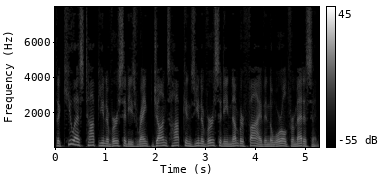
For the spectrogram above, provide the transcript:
The QS top universities ranked Johns Hopkins University number 5 in the world for medicine.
